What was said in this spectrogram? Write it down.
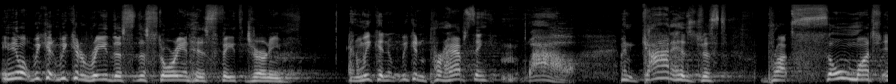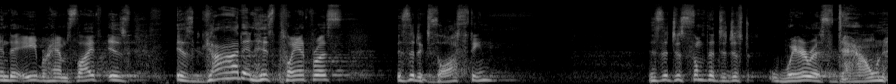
And you know what? We can, we can read this, this story in his faith journey, and we can, we can perhaps think, wow, I mean, God has just brought so much into Abraham's life. Is, is God and his plan for us, is it exhausting? Is it just something to just wear us down?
